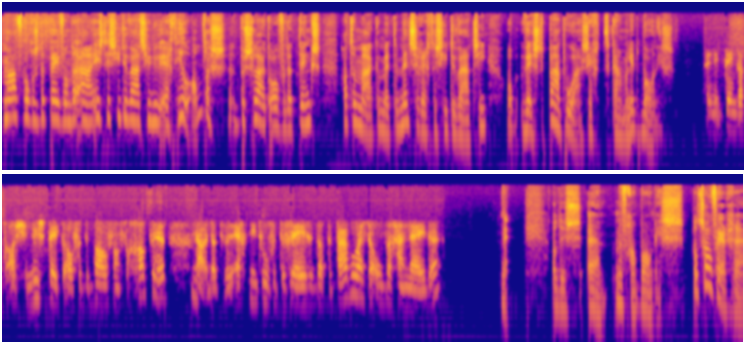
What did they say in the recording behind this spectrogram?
Maar volgens de PvdA is de situatie nu echt heel anders. Het besluit over de tanks had te maken met de mensenrechten situatie op West-Papua, zegt Kamerlid Bonis. En ik denk dat als je nu spreekt over de bouw van vergatten... nou, dat we echt niet hoeven te vrezen dat de Papua's daaronder gaan lijden. Nee, al dus uh, mevrouw Bonis. Tot zover uh,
